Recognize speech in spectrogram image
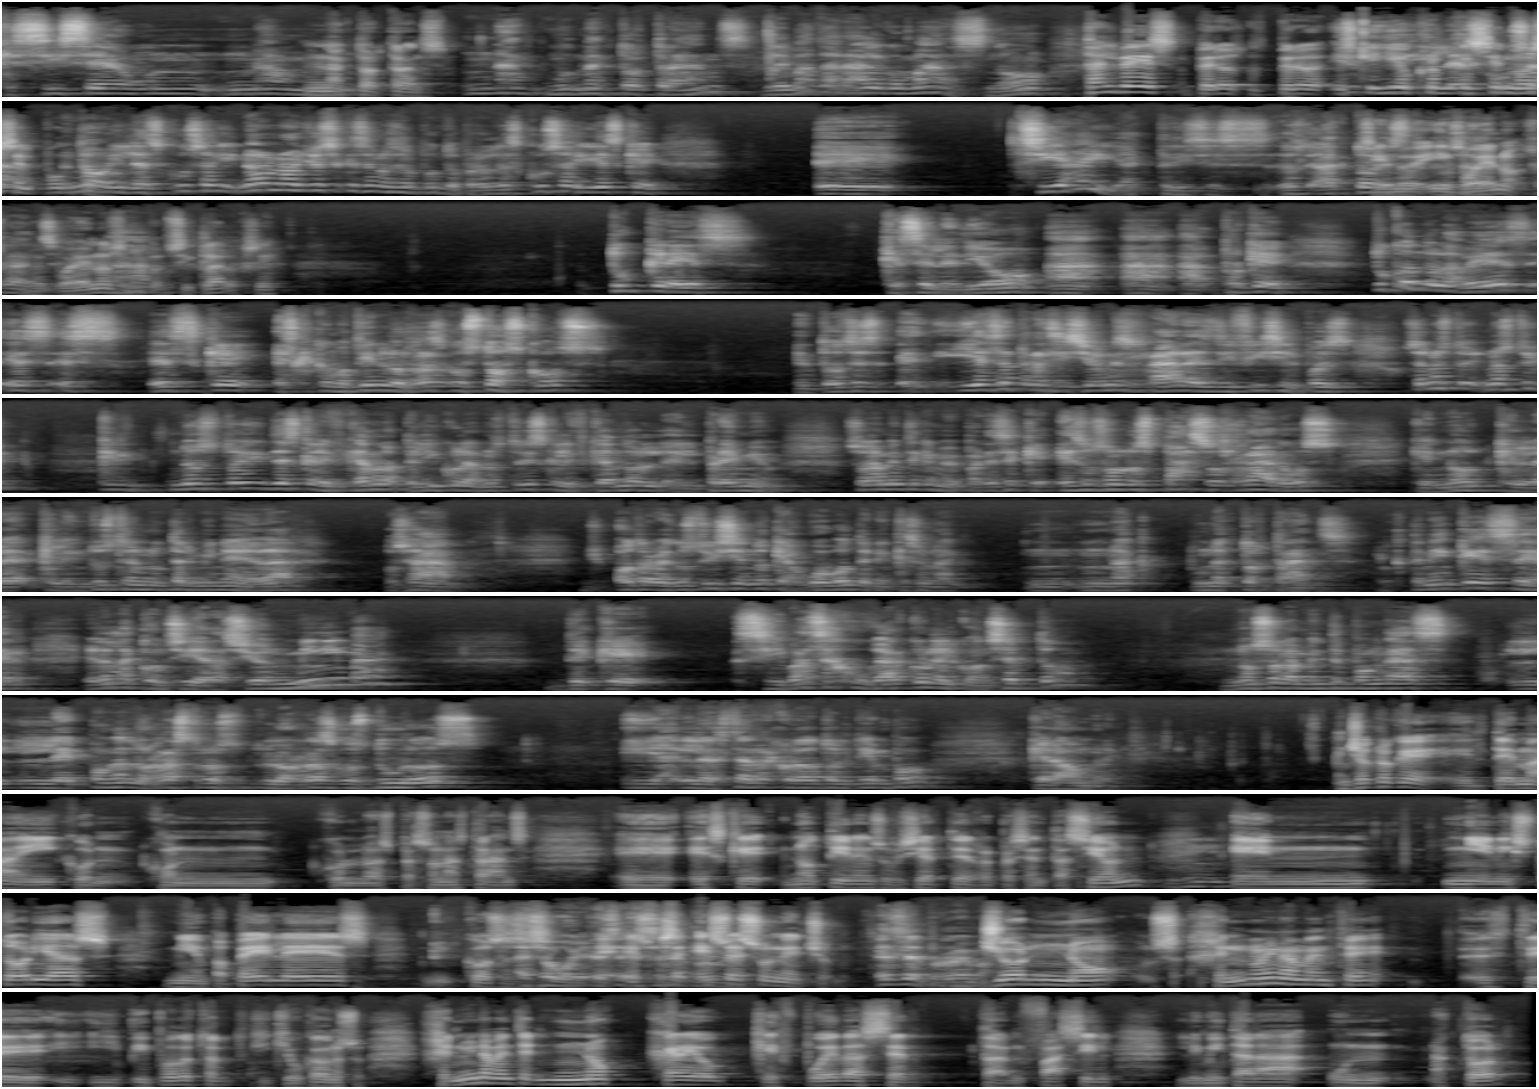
que sí sea un, una- Un actor trans. una- un actor trans. Le va a dar algo más, ¿no? Tal vez, pero, pero es que Y- yo y creo que ese no es el punto. No, y la excusa ahí. No, no, yo sé que ese no es el punto, pero la excusa ahí es que. Eh, sí hay actrices, actores. Y o sea, buenos, trans. buenos, Ajá. sí, claro que sí. ¿Tú crees que se le dio a, a- porque tú cuando la ves es, es, es que es que como tiene los rasgos toscos, entonces, eh, y esa transición es rara, es difícil, pues, o sea, no estoy, no estoy no estoy descalificando la película, no estoy descalificando el, premio. Solamente que me parece que esos son los pasos raros que, no, que, la, que la industria no termina de dar. O sea, otra vez, no estoy diciendo que a huevo tenía que ser una- un actor trans. Lo que tenía que ser era la consideración mínima de que si vas a jugar con el concepto, no solamente pongas, le pongas los rastros, los rasgos duros y le estés recordando todo el tiempo que era hombre. Yo creo que el tema ahí con, con- con las personas trans eh, es que no tienen suficiente representación en, ni en historias, ni en papeles, cosas eso voy, así. ese- eso, ese es eso es un hecho. Ese es el problema. Yo no, genuinamente, este, y, y- puedo estar equivocado en eso, genuinamente no creo que pueda ser tan fácil limitar a un actor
